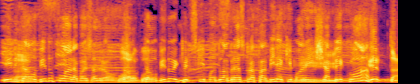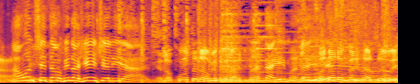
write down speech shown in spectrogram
Ele Ah. tá ouvindo fora, voz padrão. Fora, tá, tá ouvindo. Ele disse que mandou um abraço pra família que mora em Chapecó. Eita! Aonde você tá ouvindo a gente, Elias? Eu não conta não, viu, compadre? Manda aí, manda aí. Manda a localização aí.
